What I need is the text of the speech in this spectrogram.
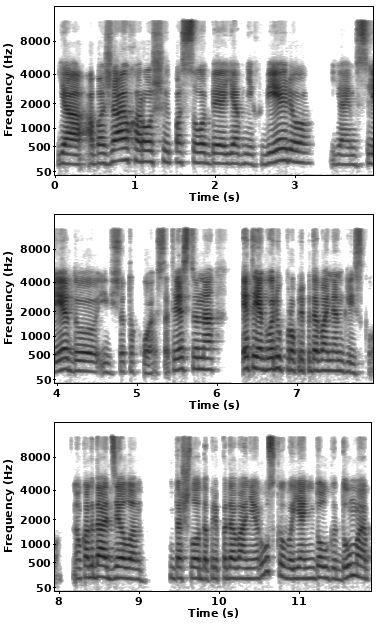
Я обожаю хорошие пособия, я в них верю, я им следую и все такое. Соответственно, это я говорю про преподавание английского. Но когда дело дошло до преподавания русского, я, недолго думая,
